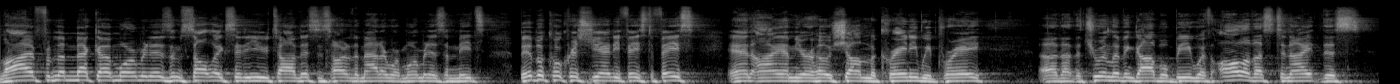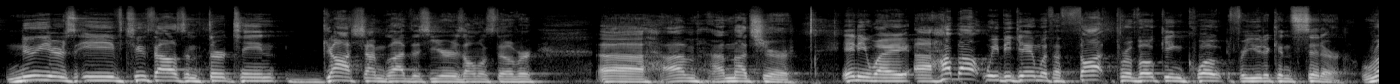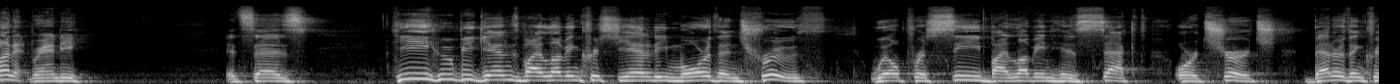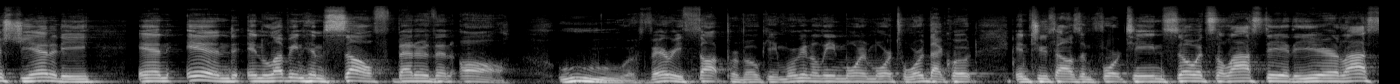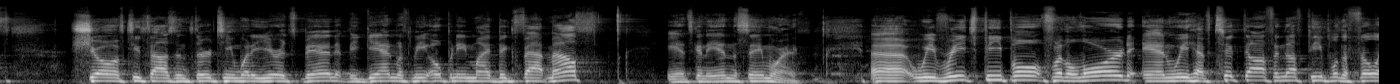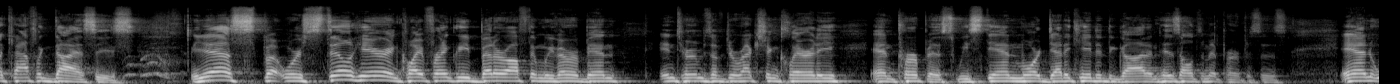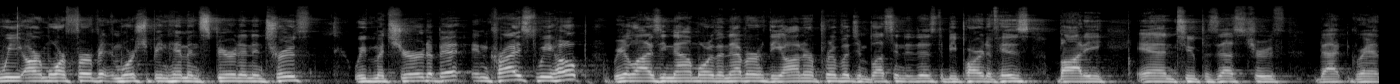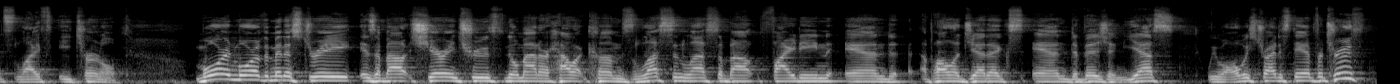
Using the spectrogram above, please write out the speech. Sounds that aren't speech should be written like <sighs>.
Live from the Mecca Mormonism, Salt Lake City, Utah. This is Heart of the Matter, where Mormonism meets biblical Christianity face to face. And I am your host, Shawn McCraney. We pray uh, that the true and living God will be with all of us tonight, this New Year's Eve 2013. Gosh, I'm glad this year is almost over. Uh, I'm, I'm not sure. Anyway, uh, how about we begin with a thought provoking quote for you to consider? Run it, Brandy. It says, He who begins by loving Christianity more than truth will proceed by loving his sect or church better than Christianity and end in loving himself better than all. Ooh, very thought provoking. We're going to lean more and more toward that quote in 2014. So it's the last day of the year, last show of 2013. What a year it's been. It began with me opening my big fat mouth, and it's going to end the same way. Uh, we've reached people for the Lord, and we have ticked off enough people to fill a Catholic diocese. Yes, but we're still here, and quite frankly, better off than we've ever been in terms of direction, clarity, and purpose. We stand more dedicated to God and His ultimate purposes and we are more fervent in worshiping Him in spirit and in truth. We've matured a bit in Christ, we hope, realizing now more than ever the honor, privilege, and blessing it is to be part of His body and to possess truth that grants life eternal. More and more of the ministry is about sharing truth no matter how it comes, less and less about fighting and apologetics and division. Yes, we will always try to stand for truth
